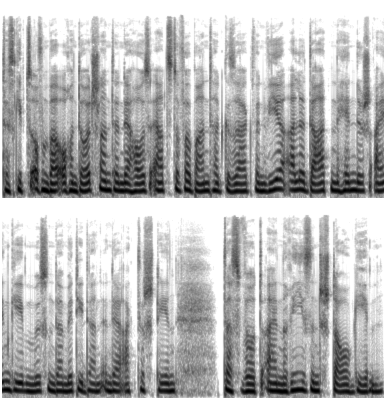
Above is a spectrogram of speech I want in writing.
Das gibt es offenbar auch in Deutschland, denn der Hausärzteverband hat gesagt, wenn wir alle Daten händisch eingeben müssen, damit die dann in der Akte stehen, das wird einen Riesenstau geben.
